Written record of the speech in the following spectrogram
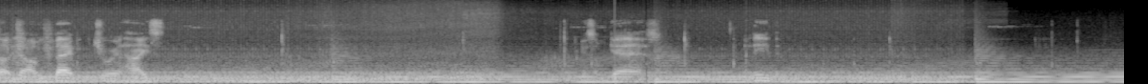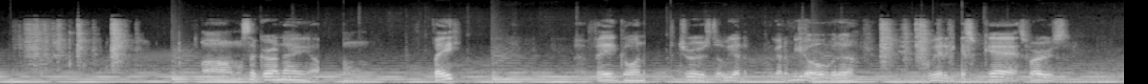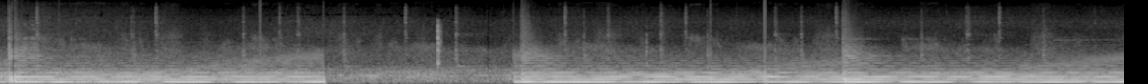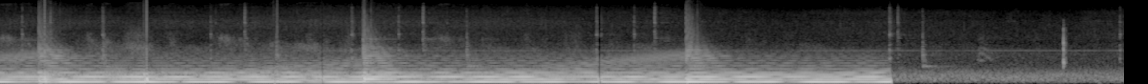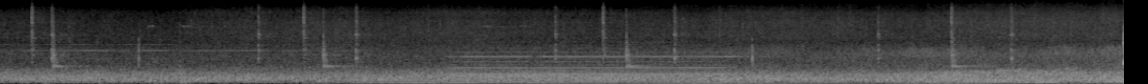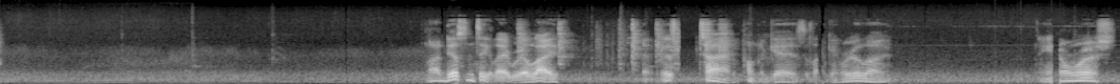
So y'all, we back with the Druid Heist. Get some gas. I need it. Um, what's that girl name? Um, Faye. Uh, Faye going to Druid, so we gotta we gotta meet her over there. We gotta get some gas first. Now this one take like real life. It's time to pump the gas like in real life. Ain't no rush.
